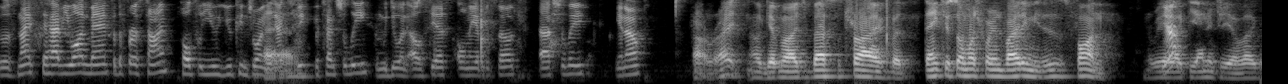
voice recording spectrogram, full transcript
It was nice to have you on, man, for the first time. Hopefully, you you can join uh, next week potentially when we do an LCS only episode. Actually, you know, all right, I'll give my best to try. But thank you so much for inviting me. This is fun. I really yeah. like the energy. I like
